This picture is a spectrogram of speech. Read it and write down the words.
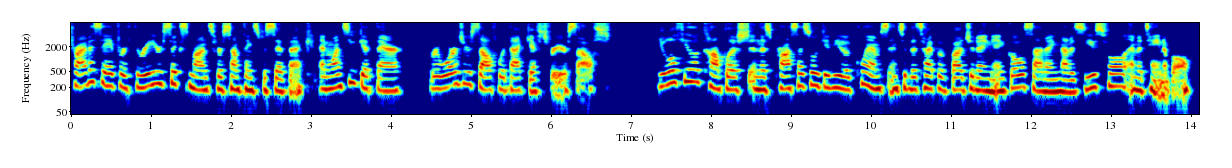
Try to save for three or six months for something specific, and once you get there, reward yourself with that gift for yourself. You will feel accomplished, and this process will give you a glimpse into the type of budgeting and goal setting that is useful and attainable.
